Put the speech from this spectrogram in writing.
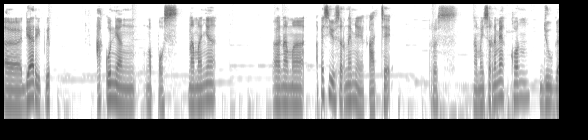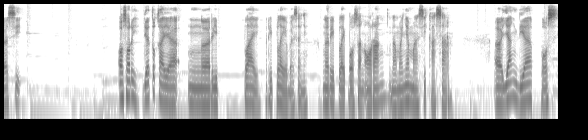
eh, dia retweet akun yang ngepost namanya eh, nama apa sih username-nya ya? KC terus nama username-nya konjugasi. Oh sorry. Dia tuh kayak nge-reply reply ya bahasanya. Nge-reply posan orang namanya masih kasar Eh, yang dia post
